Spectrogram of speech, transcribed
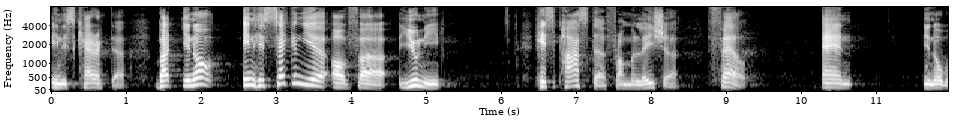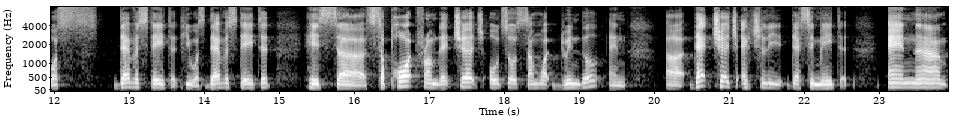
in his character. But you know, in his second year of uh, uni, his pastor from Malaysia fell and you know was devastated. He was devastated. His uh, support from that church also somewhat dwindled, and uh, that church actually decimated. And, um,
